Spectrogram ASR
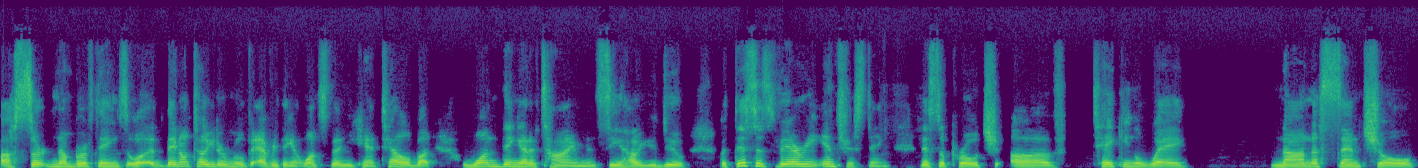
a certain number of things. Well, they don't tell you to remove everything at once, then you can't tell, but one thing at a time and see how you do. But this is very interesting this approach of taking away non essential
